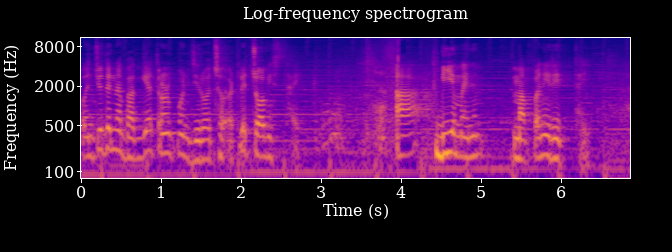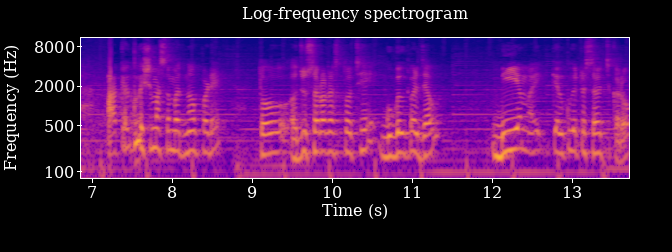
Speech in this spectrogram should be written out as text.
પંચોતેરના ભાગ્યા ત્રણ પોઈન્ટ જીરો છ, એટલે ચોવીસ થાય. આ બીએમઆઈને માપવાની રીત થઈ. આ કેલ્ક્યુલેશનમાં સમજ ન પડે, તો હજુ સરળ રસ્તો છે ગૂગલ પર જાઓ. બીએમઆઈ કેલ્ક્યુલેટર સર્ચ કરો.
